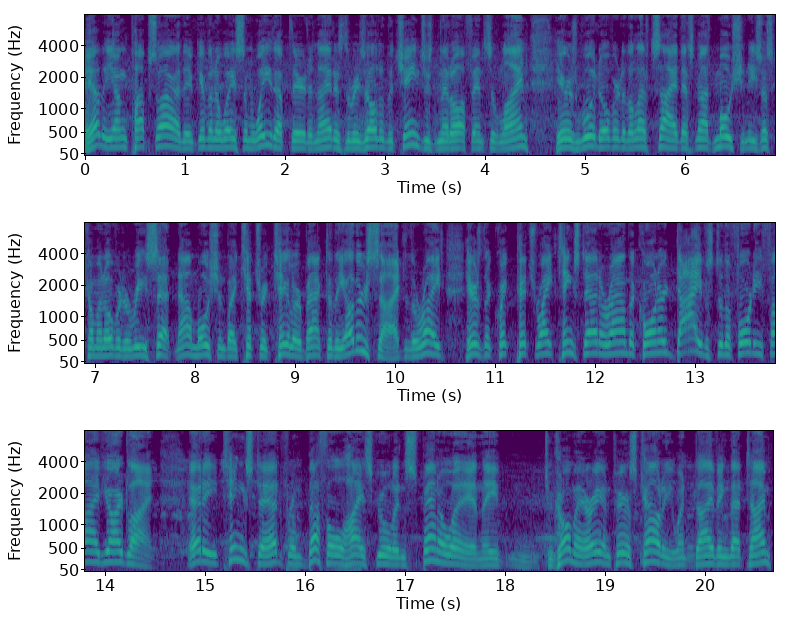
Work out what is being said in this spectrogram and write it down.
Yeah, the young pups are. They've given away some weight up there tonight as the result of the changes in that offensive line. Here's Wood over to the left side. That's not motion. He's just coming over to reset. Now motion by Kittrick Taylor back to the other side, to the right. Here's the quick pitch right. Tingstad around the corner, dives to the 45 yard line. Eddie Tingstad from Bethel High School in Spanaway in the Tacoma area in Pierce County went diving that time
